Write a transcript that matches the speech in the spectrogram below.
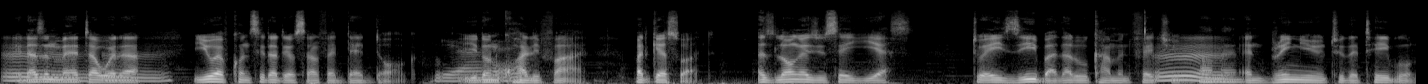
it doesn't matter mm-hmm. whether you have considered yourself a dead dog. Yeah. You don't qualify. But guess what? As long as you say yes to a Ziba that will come and fetch you mm. Amen. and bring you to the table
